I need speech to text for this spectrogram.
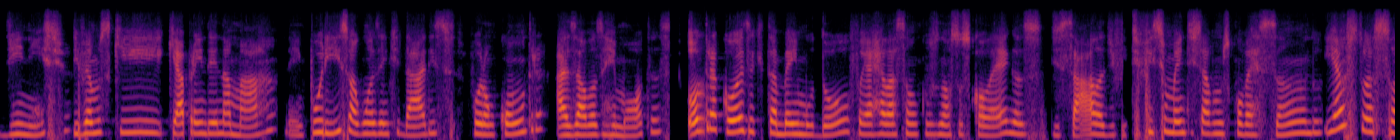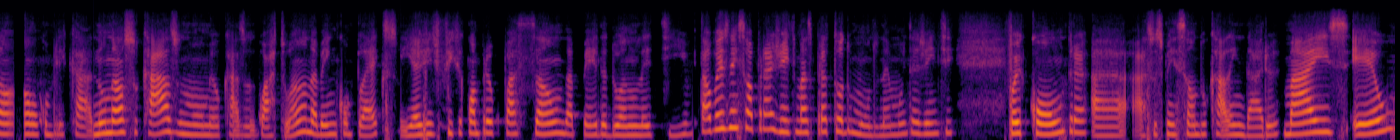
de início. Tivemos que, que aprender na marra, né? e por isso algumas entidades foram contra as aulas remotas. Outra coisa que também mudou foi a relação com os nossos colegas de sala, dificilmente estávamos conversando e é uma situação complicada. No nosso caso, no meu caso do quarto ano, é bem complexo e a gente fica com a preocupação da perda do ano letivo. Talvez nem só para a gente, mas para todo mundo, né? Muita gente foi contra a, a, suspensão do calendário, mas eu,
